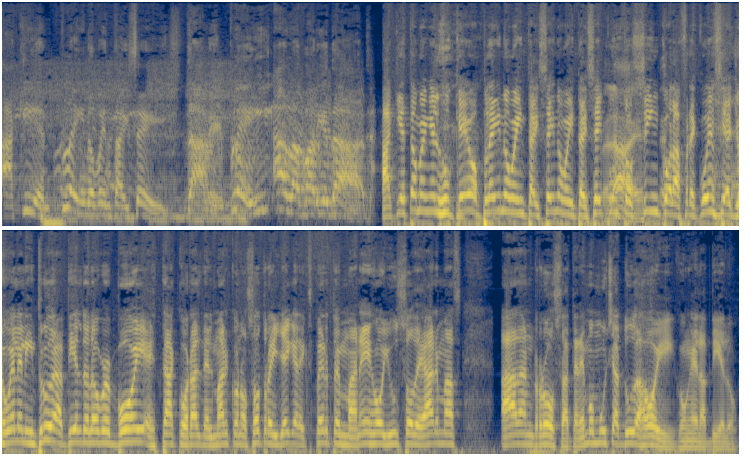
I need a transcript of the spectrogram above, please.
Aquí en Play 96. Dale play a la variedad. Aquí estamos en el juqueo Play 96, 96.5, la frecuencia. Joel el intruder, Atiel del Overboy, está Coral del Mar con nosotros y llega el experto en manejo y uso de armas, Adam Rosa. Tenemos muchas dudas hoy con el Abdielo.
